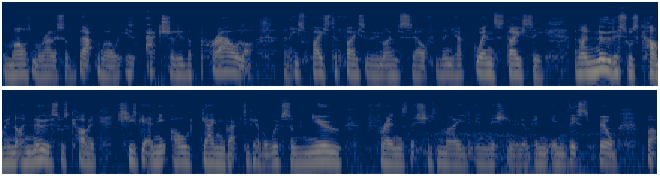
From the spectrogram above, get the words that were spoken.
the miles morales of that world is actually the prowler and he's face to face with him himself and then you have gwen stacy. And i knew this was coming. I knew this was coming. She's getting the old gang back together with some new friends that she's made in this unit in, in this film. But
